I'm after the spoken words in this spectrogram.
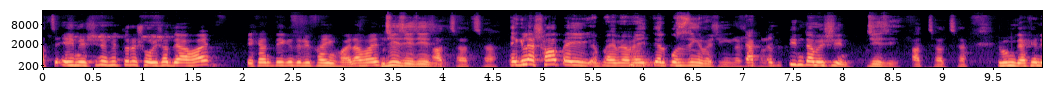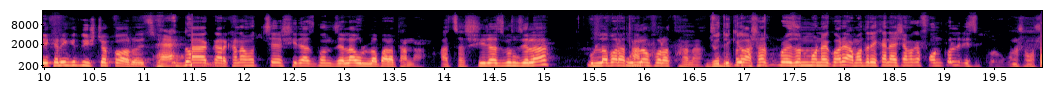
আচ্ছা এই মেশিনের ভিতরে সরিষা দেওয়া হয়। এখান থেকে কিন্তু রিফাইং হয় না ভাই? জি জি জি। আচ্ছা আচ্ছা। এগুলা সব এই এই তেল প্রসেসিং এর মেশিন এগুলো একটা তিনটা মেশিন জি জি। আচ্ছা আচ্ছা। এবং দেখেন এখানে কিন্তু স্টক করা রয়েছে। হ্যাঁ একদম। কারখানা হচ্ছে সিরাজগঞ্জ জেলা উল্লাপাড়া থানা। আচ্ছা সিরাজগঞ্জ জেলা উল্লাপাড়া থানা। যদি কেউ আসার প্রয়োজন মনে করে আমাদের এখানে এসে আমাকে ফোন করলে রিসিভ করব কোনো সমস্যা?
